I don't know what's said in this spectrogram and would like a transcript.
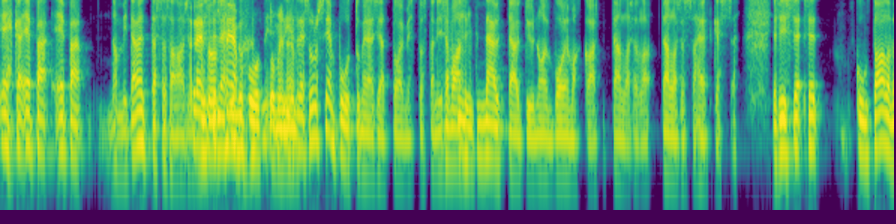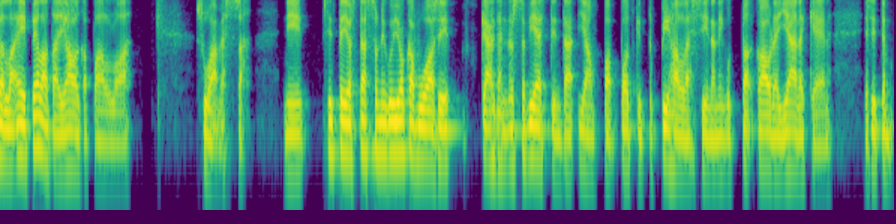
ehkä epä, epä no mitä mä nyt tässä sanoisin? Resurssien siis silleen, puuttuminen. Niin, resurssien puuttuminen sieltä toimistosta, niin se vaan mm. sitten näyttäytyy noin voimakkaasti tällaisella, tällaisessa hetkessä. Ja siis se, se, kun talvella ei pelata jalkapalloa Suomessa, niin sitten jos tässä on niin kuin joka vuosi käytännössä viestintäjamppa potkittu pihalle siinä niin kuin ta- kauden jälkeen ja sitten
